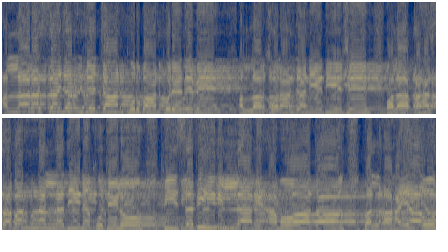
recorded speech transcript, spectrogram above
আল্লাহ রাস্তায় জান কুরবান করে দেবে। আল্লাহর কোরআন জানিয়ে দিয়েছেন, ওয়ালা তাহসাবান্নাল্লাযীনা কুতিলু আমওয়াতা বাল আহয়াউন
